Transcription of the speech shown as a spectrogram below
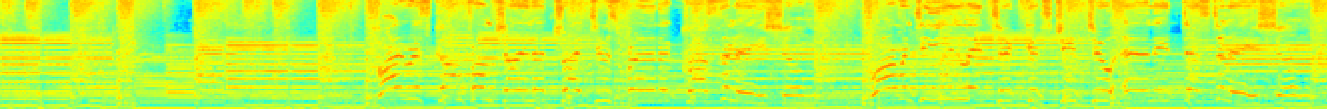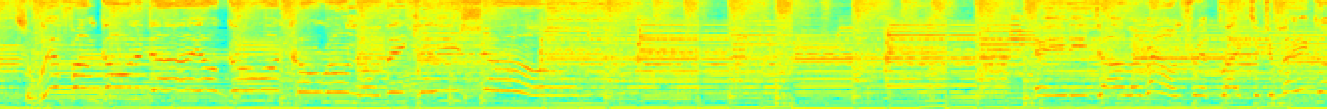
come from China, tried to spread across the nation. Quarantine made tickets cheap to any destination. So if I'm gonna die, I'll go on Corona vacation. Eighty dollar round trip flight to Jamaica,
